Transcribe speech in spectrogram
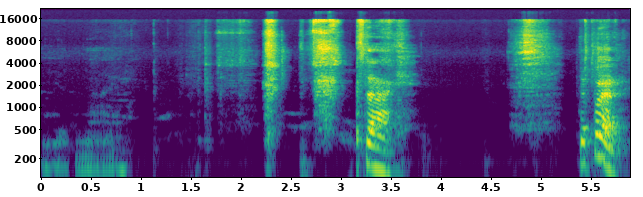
Єднаємо. Так. Тепер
